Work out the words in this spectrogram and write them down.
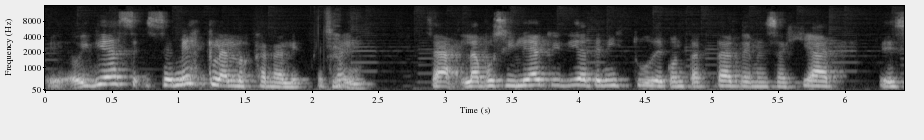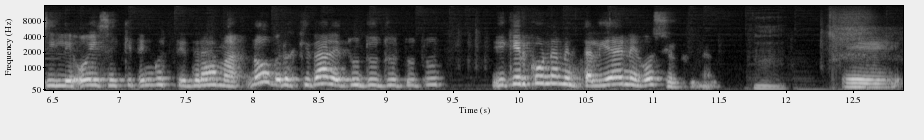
Eh, hoy día se, mezclan los canales, O sea, la posibilidad que hoy día tenés tú de contactar, de mensajear, de decirle, oye, es que tengo este drama. No, pero es que dale, tú, tú, tú, tú, tú. Y hay que ir con una mentalidad de negocio al final. Mm. Eh,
